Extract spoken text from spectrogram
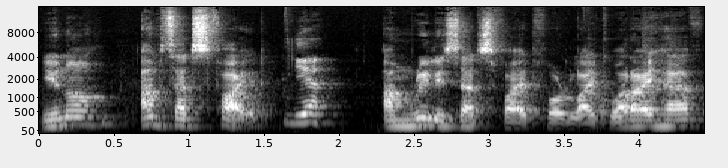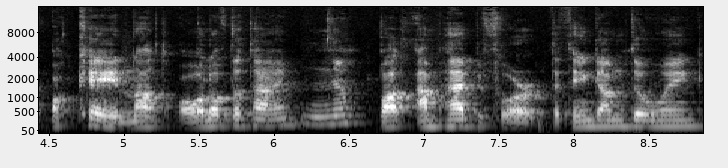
you know, I'm satisfied. Yeah, I'm really satisfied for like what I have. Okay, not all of the time, no. but I'm happy for the thing I'm doing.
